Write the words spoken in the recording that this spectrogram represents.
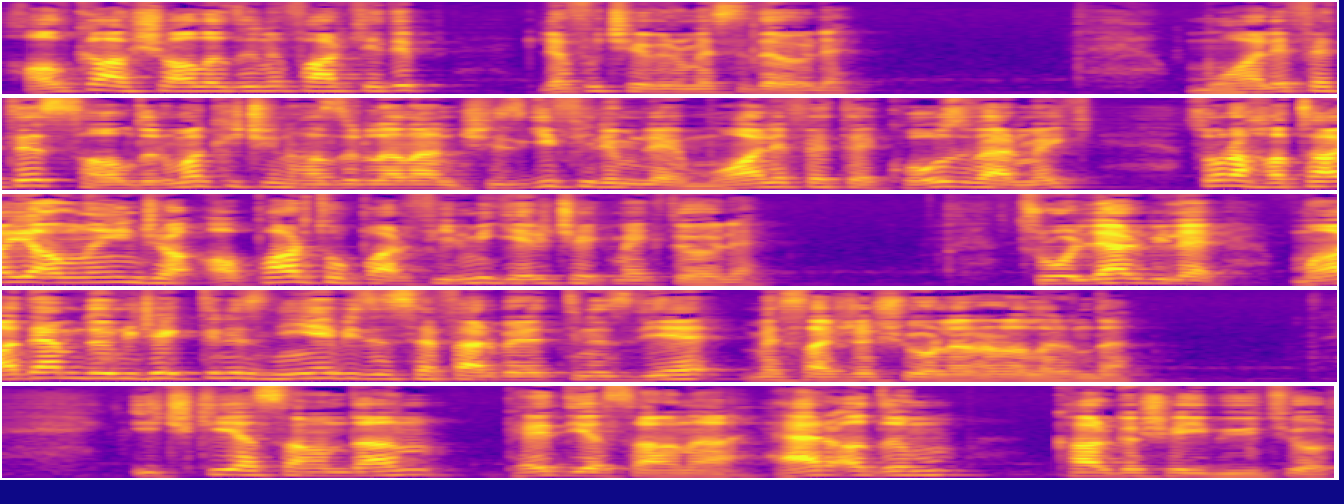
halkı aşağıladığını fark edip lafı çevirmesi de öyle. Muhalefete saldırmak için hazırlanan çizgi filmle muhalefete koz vermek, sonra hatayı anlayınca apar topar filmi geri çekmek de öyle. Troller bile madem dönecektiniz niye bizi seferber ettiniz diye mesajlaşıyorlar aralarında. İçki yasağından ped yasağına her adım kargaşayı büyütüyor.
